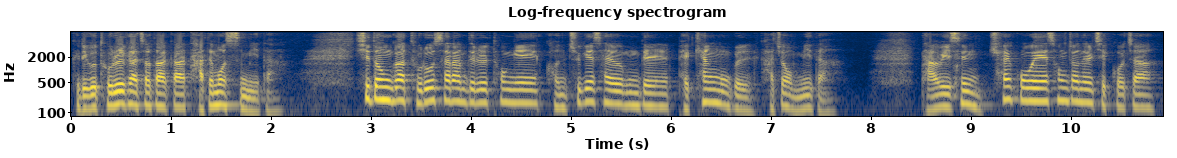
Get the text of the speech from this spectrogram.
그리고 돌을 가져다가 다듬었습니다. 시돈과 두로 사람들을 통해 건축에 사용될 백향목을 가져옵니다. 다윗은 최고의 성전을 짓고자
